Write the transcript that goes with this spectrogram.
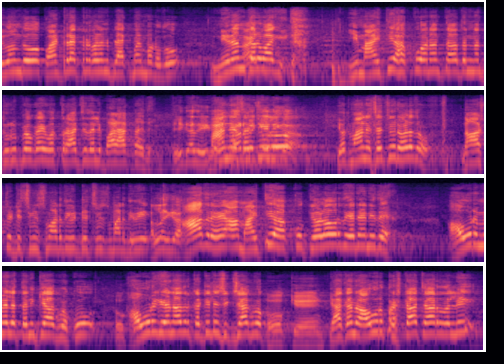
ಇದೊಂದು ಕಾಂಟ್ರಾಕ್ಟರ್ಗಳನ್ನು ಬ್ಲ್ಯಾಕ್ಮೇಲ್ ಮಾಡೋದು. ನಿರಂತರವಾಗಿ ಈ ಮಾಹಿತಿ ಹಕ್ಕು ಅನ್ನೋಂಥದ್ದನ್ನು ದುರುಪಯೋಗ ಇವತ್ತು ರಾಜ್ಯದಲ್ಲಿ ಭಾಳ ಆಗ್ತಾ ಇದೆ. ಮಾನ್ಯ ಸಚಿವರು ಇವತ್ತು ಮಾನ್ಯ ಸಚಿವರು ಹೇಳಿದ್ರು ನಾವು ಅಷ್ಟು ಡಿಸ್ಮಿಸ್ ಮಾಡಿದ್ವಿ ಡಿಸ್ಮಿಸ್ ಮಾಡಿದ್ವಿ. ಅಲ್ಲ ಈಗ- ಆದರೆ ಆ ಮಾಹಿತಿ ಹಕ್ಕು ಕೇಳೋರ್ದು ಏನೇನಿದೆ ಅವ್ರ ಮೇಲೆ ತನಿಖೆ ಆಗಬೇಕು ಅವ್ರಿಗೆ ಏನಾದರೂ ಕಠಿಣ ಶಿಕ್ಷೆ ಆಗಬೇಕು. ಓಕೆ ಯಾಕಂದ್ರೆ ಅವರು ಭ್ರಷ್ಟಾಚಾರದಲ್ಲಿ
